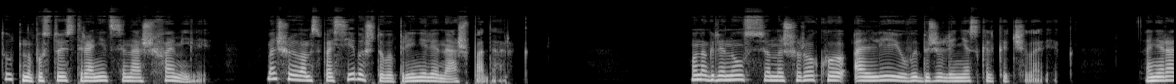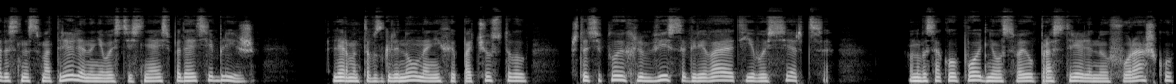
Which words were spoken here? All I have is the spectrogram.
«Тут на пустой странице наши фамилии. Большое вам спасибо, что вы приняли наш подарок». Он оглянулся, на широкую аллею выбежали несколько человек. Они радостно смотрели на него, стесняясь подойти ближе. Лермонтов взглянул на них и почувствовал, что тепло их любви согревает его сердце. Он высоко поднял свою простреленную фуражку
